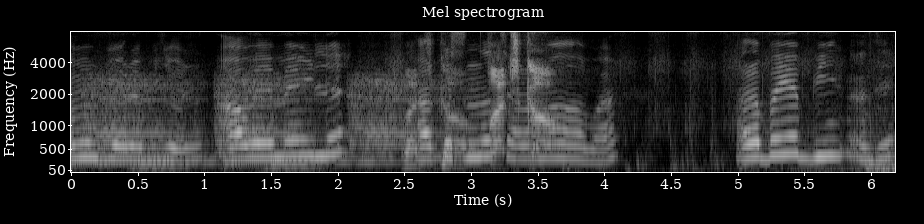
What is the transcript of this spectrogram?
Onu görebiliyorum. AVM ile Let's arkasında go, let's go. taramalı var. Arabaya bin hadi.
